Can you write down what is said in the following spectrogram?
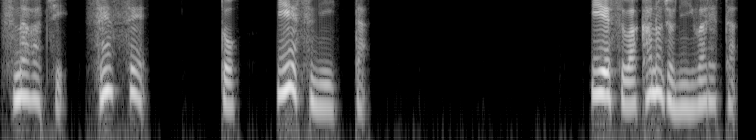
すなわち先生、とイエスに言った。イエスは彼女に言われた。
